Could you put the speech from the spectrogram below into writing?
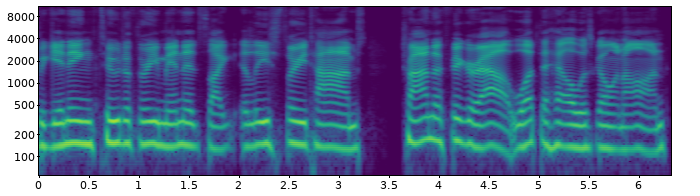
beginning two to three minutes like at least three times, trying to figure out what the hell was going on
